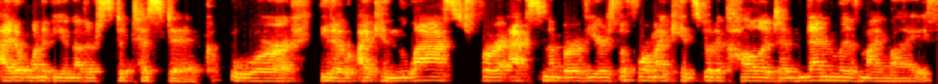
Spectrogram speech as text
I don't want to be another statistic, or, you know, I can last for X number of years before my kids go to college and then live my life.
